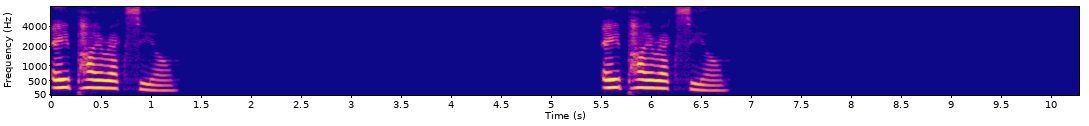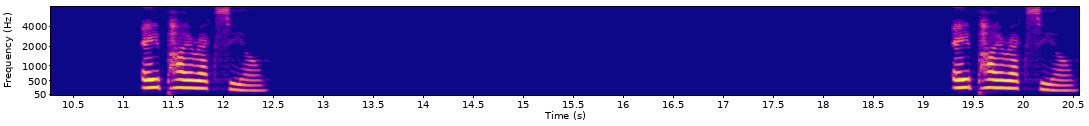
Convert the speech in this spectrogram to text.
apyrexia. Apyrexia. Apyrexia. Apyrexia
